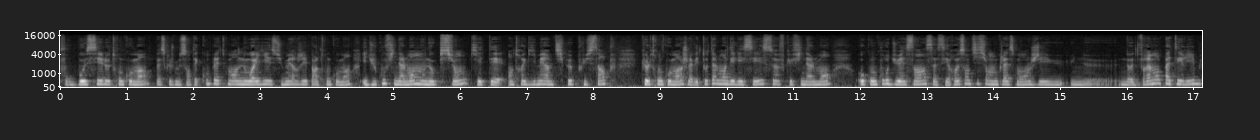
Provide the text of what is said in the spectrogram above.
pour bosser le tronc commun parce que je me sentais complètement noyée et submergée par le tronc commun. Et du coup finalement mon option qui était entre guillemets un petit peu plus simple que le tronc commun, je l'avais totalement délaissé, sauf que finalement au concours du S1 ça s'est ressenti sur mon classement, j'ai eu une note vraiment pas terrible.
